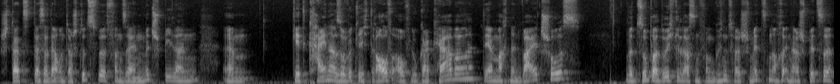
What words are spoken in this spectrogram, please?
statt dass er da unterstützt wird von seinen Mitspielern, ähm, geht keiner so wirklich drauf auf Luca Kerber. Der macht einen Weitschuss, wird super durchgelassen von Günther Schmidt noch in der Spitze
